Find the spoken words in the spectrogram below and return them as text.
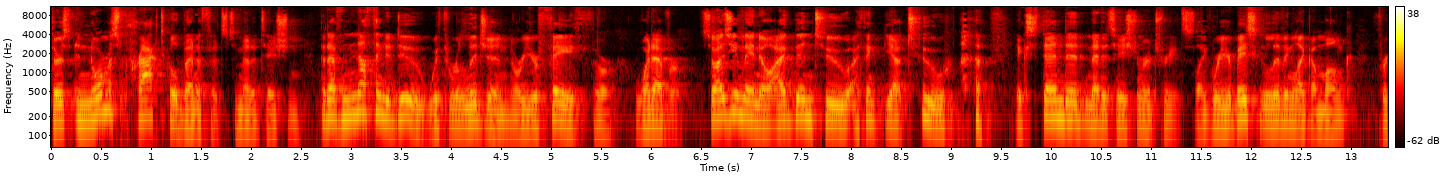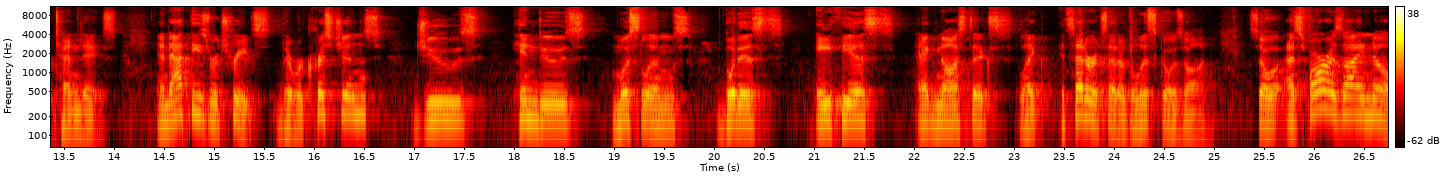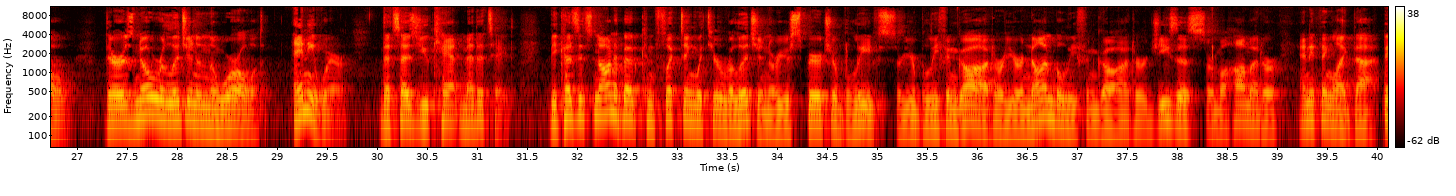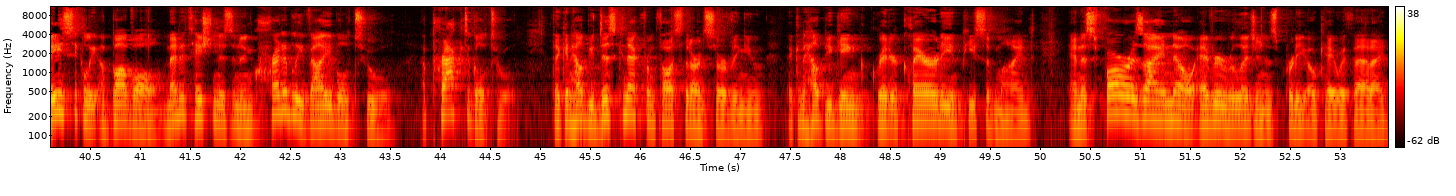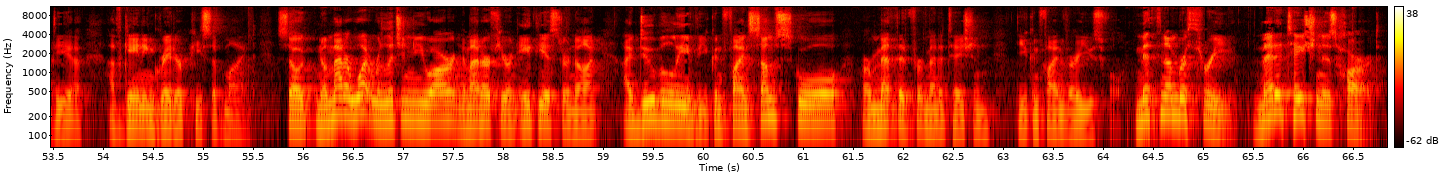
there's enormous practical benefits to meditation that have nothing to do with religion or your faith or whatever. So as you may know, I've been to, I think, yeah, two extended meditation retreats, like where you're basically living like a monk for 10 days. And at these retreats, there were Christians, Jews, Hindus, Muslims, Buddhists, atheists, agnostics, like et cetera, et cetera. The list goes on. So as far as I know, there is no religion in the world anywhere that says you can't meditate because it's not about conflicting with your religion or your spiritual beliefs or your belief in God or your non belief in God or Jesus or Muhammad or anything like that. Basically, above all, meditation is an incredibly valuable tool, a practical tool that can help you disconnect from thoughts that aren't serving you, that can help you gain greater clarity and peace of mind. And as far as I know, every religion is pretty okay with that idea of gaining greater peace of mind. So, no matter what religion you are, no matter if you're an atheist or not, I do believe that you can find some school or method for meditation that you can find very useful. Myth number three meditation is hard.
